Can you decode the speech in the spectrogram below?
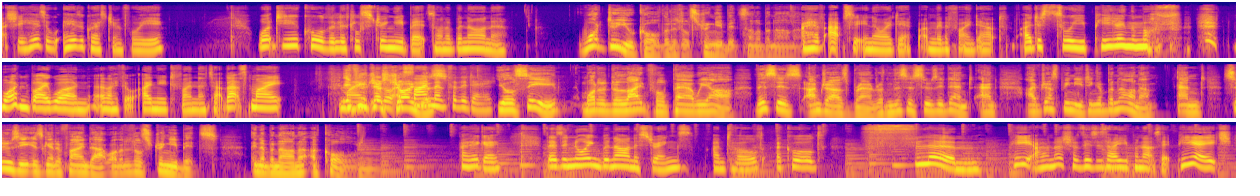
Actually, here's a here's a question for you. What do you call the little stringy bits on a banana? What do you call the little stringy bits on a banana? I have absolutely no idea, but I'm going to find out. I just saw you peeling them off one by one, and I thought I need to find that out. That's my my if you've just joined assignment us, for the day. you'll see what a delightful pair we are. This is I'm Giles Brandreth, and this is Susie Dent, and I've just been eating a banana, and Susie is going to find out what the little stringy bits in a banana are called. Oh, there you go. There's annoying banana strings, I'm told, are called phloem. P. I'm not sure if this is how you pronounce it. P H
